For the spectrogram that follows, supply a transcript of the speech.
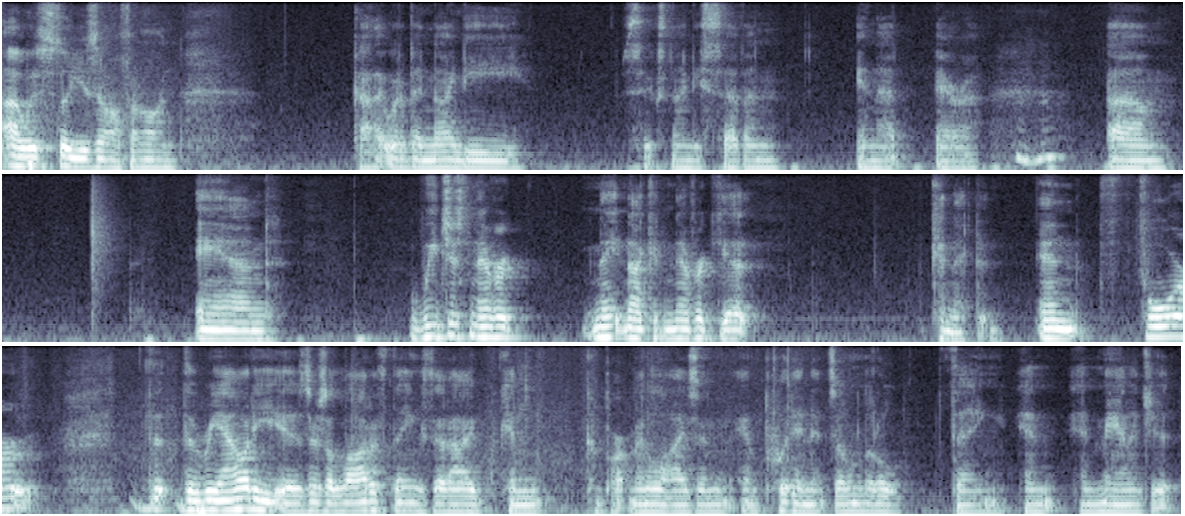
I was still using off and on. God, that would have been 96, 97 in that era. Mm-hmm. Um, and we just never, Nate and I could never get connected. And for the, the reality is, there's a lot of things that I can compartmentalize and, and put in its own little thing and, and manage it.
